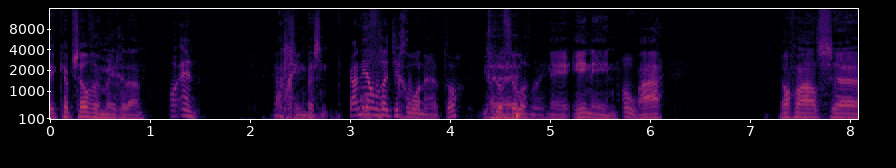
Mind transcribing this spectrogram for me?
ik heb zelf weer meegedaan. Oh, en? Ja, het ging best... Kan niet over- anders dat je gewonnen hebt, toch? Je speelt zelf mee. Nee, 1-1. Oh. Maar nogmaals, eh,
